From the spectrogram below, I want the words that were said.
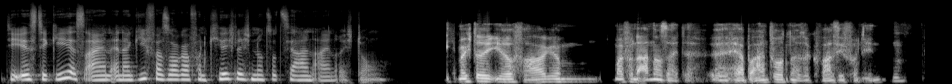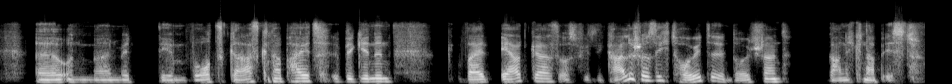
Die ESDG ist ein Energieversorger von kirchlichen und sozialen Einrichtungen. Ich möchte Ihre Frage mal von der anderen Seite äh, her beantworten, also quasi von hinten äh, und mal mit dem Wort Gasknappheit beginnen, weil Erdgas aus physikalischer Sicht heute in Deutschland gar nicht knapp ist.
